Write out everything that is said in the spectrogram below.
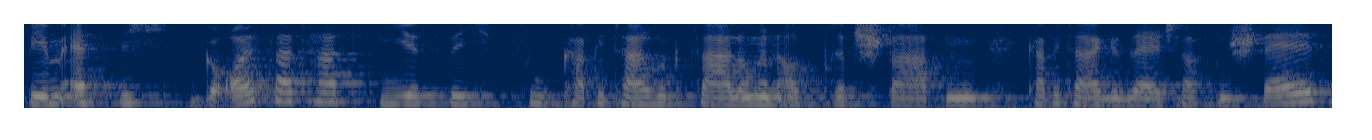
BMF sich geäußert hat, wie es sich zu Kapitalrückzahlungen aus Drittstaaten, Kapitalgesellschaften stellt.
